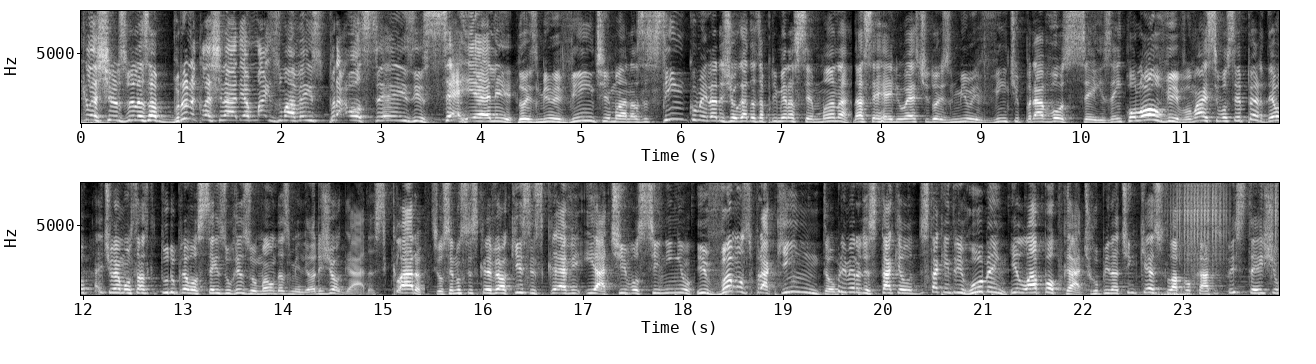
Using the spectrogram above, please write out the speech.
aí, Clashers, beleza? Bruna Clash na área mais uma vez pra vocês E CRL 2020, mano As 5 melhores jogadas da primeira semana da CRL West 2020 pra vocês, hein? Rolou ao vivo, mas se você perdeu, a gente vai mostrar tudo pra vocês o resumão das melhores jogadas. Claro, se você não se inscreveu aqui, se inscreve e ativa o sininho. E vamos pra quinta. O primeiro destaque é o destaque entre Ruben e Lapocat. Ruben da Team Cast, Lapocat do Playstation.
